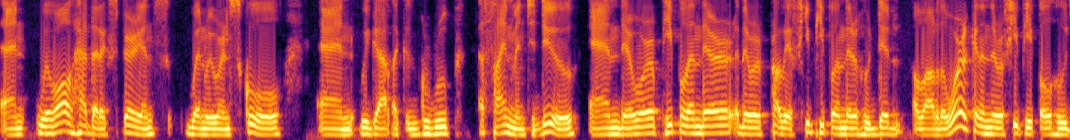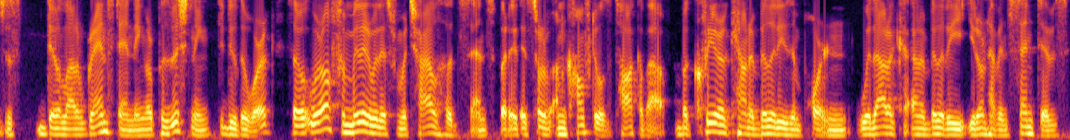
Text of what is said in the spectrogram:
And we've all had that experience when we were in school and we got like a group assignment to do. And there were people in there, there were probably a few people in there who did a lot of the work, and then there were a few people who just did a lot of grandstanding or positioning to do the work. So we're all familiar with this from a childhood sense, but it's sort of uncomfortable to talk about. But clear accountability is important. Without accountability, you don't have incentives.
